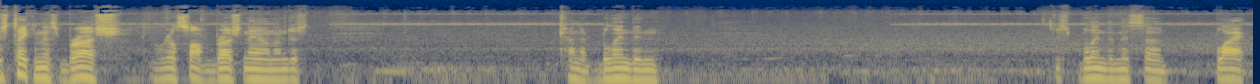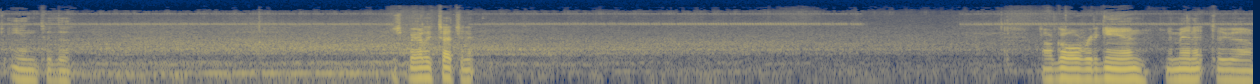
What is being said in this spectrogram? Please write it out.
just taking this brush, a real soft brush now, and I'm just kind of blending, just blending this uh, black into the, just barely touching it. I'll go over it again in a minute to uh,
